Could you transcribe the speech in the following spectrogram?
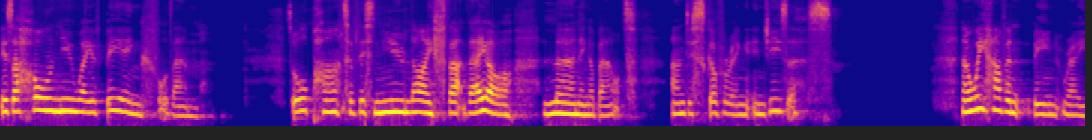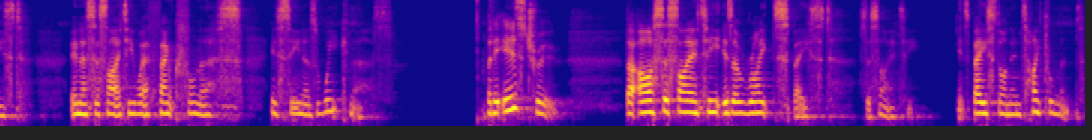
is a whole new way of being for them. It's all part of this new life that they are learning about and discovering in Jesus. Now, we haven't been raised in a society where thankfulness is seen as weakness. But it is true that our society is a rights based society. It's based on entitlement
